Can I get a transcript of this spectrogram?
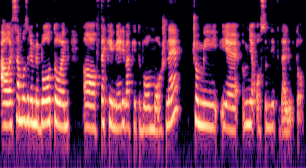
ale samozrejme bolo to len uh, v takej miery, v akej to bolo možné, čo mi je mne osobne teda ľúto.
